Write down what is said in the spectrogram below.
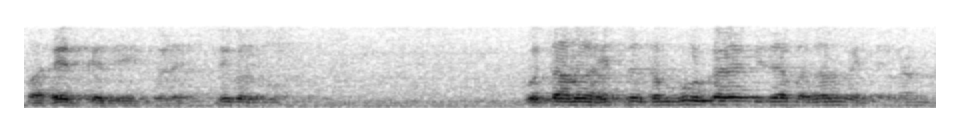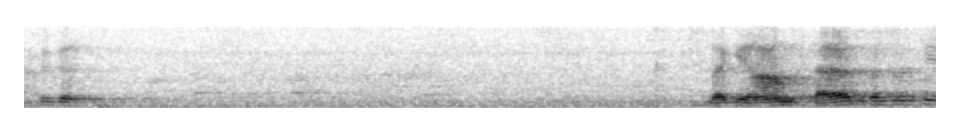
પરેજ કરવી પડે. શું કરવું? પોતાનો હિત સંપૂર્ણ કરે બીજા બધા શું કરવું? બાકી આમ સરળ પ્રકૃતિ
